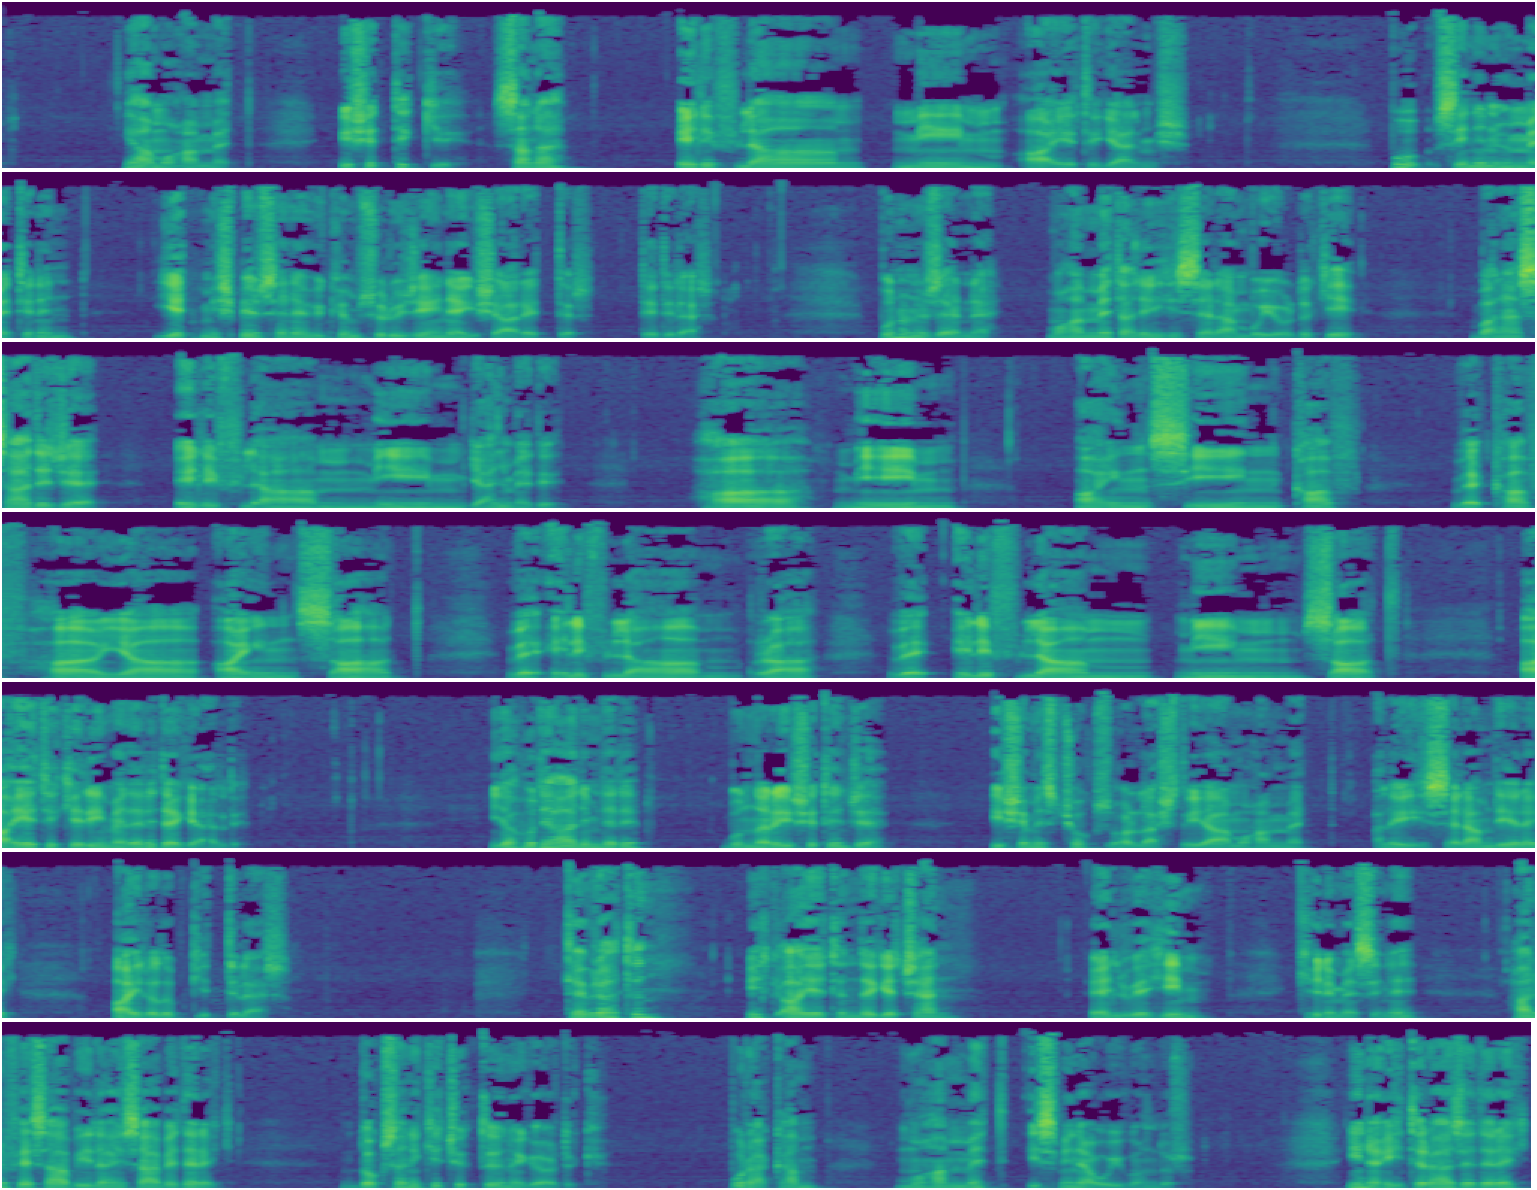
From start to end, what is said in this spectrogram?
ya Muhammed işittik ki sana Elif lam mim ayeti gelmiş. Bu senin ümmetinin 71 sene hüküm süreceğine işarettir dediler. Bunun üzerine Muhammed aleyhisselam buyurdu ki bana sadece elif lam mim gelmedi. Ha mim ayn sin kaf ve kaf ha ya ayn sad ve elif lam ra ve elif lam mim sad ayeti kerimeleri de geldi. Yahudi alimleri bunları işitince işimiz çok zorlaştı ya Muhammed aleyhisselam diyerek ayrılıp gittiler. Tevrat'ın ilk ayetinde geçen el-vehim kelimesini harf hesabıyla hesap ederek 92 çıktığını gördük. Bu rakam Muhammed ismine uygundur. Yine itiraz ederek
